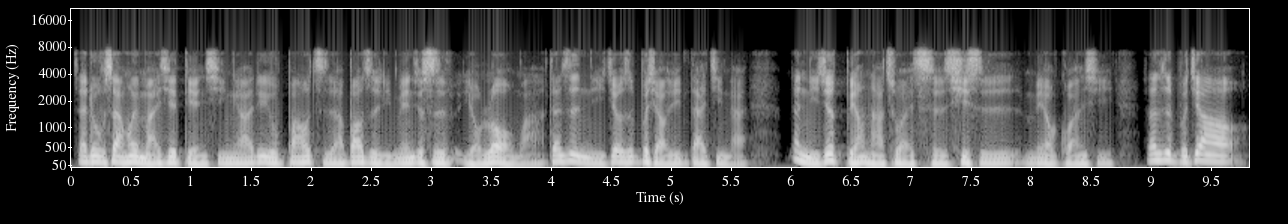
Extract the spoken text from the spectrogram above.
在路上会买一些点心啊，例如包子啊，包子里面就是有肉嘛，但是你就是不小心带进来，那你就不要拿出来吃，其实没有关系。但是比较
